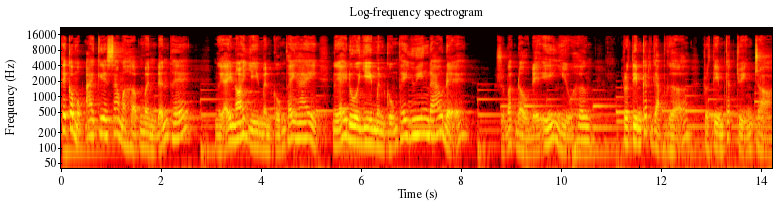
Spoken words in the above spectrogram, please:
thấy có một ai kia sao mà hợp mình đến thế? Người ấy nói gì mình cũng thấy hay, Người ấy đùa gì mình cũng thấy duyên đáo để. Rồi bắt đầu để ý nhiều hơn. Rồi tìm cách gặp gỡ, Rồi tìm cách chuyện trò,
